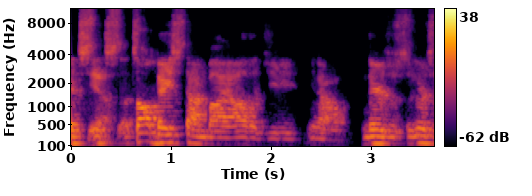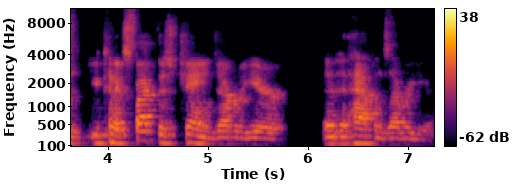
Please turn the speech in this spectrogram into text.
It's yeah. it's it's all based on biology. You know, there's there's a, you can expect this change every year. It, it happens every year.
